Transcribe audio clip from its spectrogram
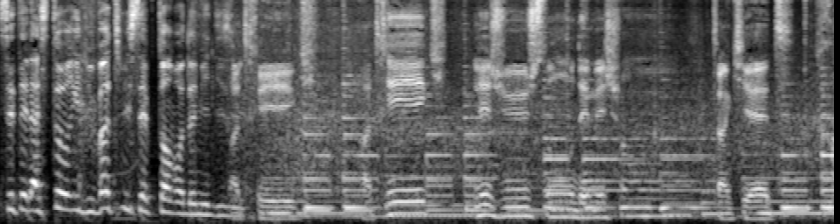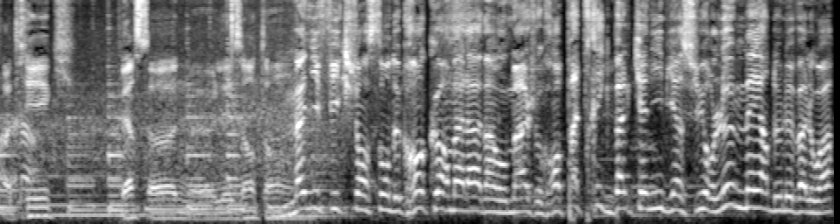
C'était la story du 28 septembre 2018. Patrick, Patrick, les juges sont des méchants. T'inquiète, Patrick, personne ne les entend. Magnifique chanson de Grand Corps Malade, un hommage au grand Patrick Balkany, bien sûr, le maire de Levallois,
